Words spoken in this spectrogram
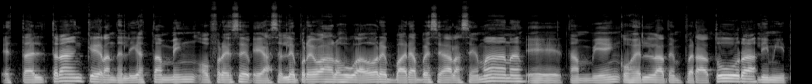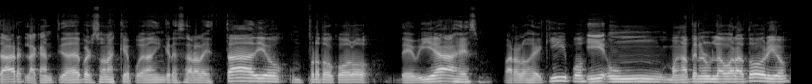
está el tranque. Grandes Ligas también ofrece eh, hacerle pruebas a los jugadores varias veces a la semana. Eh, también cogerle la temperatura, limitar la cantidad de personas que puedan ingresar al estadio, un protocolo de viajes para los equipos y un van a tener un laboratorio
